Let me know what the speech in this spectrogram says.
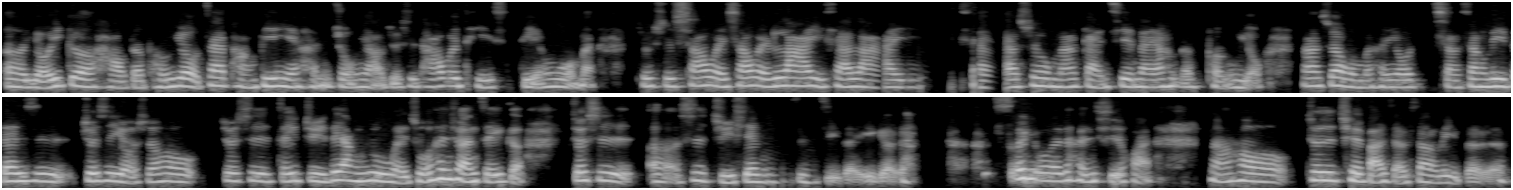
呃，有一个好的朋友在旁边也很重要，就是他会提点我们，就是稍微稍微拉一下拉一下，所以我们要感谢那样的朋友。那虽然我们很有想象力，但是就是有时候就是这句量入为出，我很喜欢这个，就是呃是局限自己的一个人。所以我也很喜欢，然后就是缺乏想象力的人，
